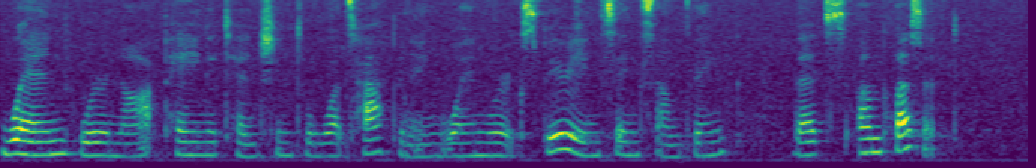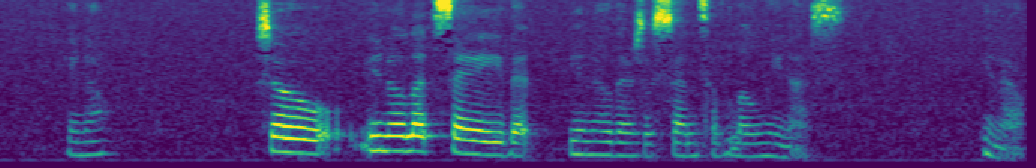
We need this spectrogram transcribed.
when we're not paying attention to what's happening, when we're experiencing something that's unpleasant, you know? So, you know, let's say that, you know, there's a sense of loneliness, you know,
